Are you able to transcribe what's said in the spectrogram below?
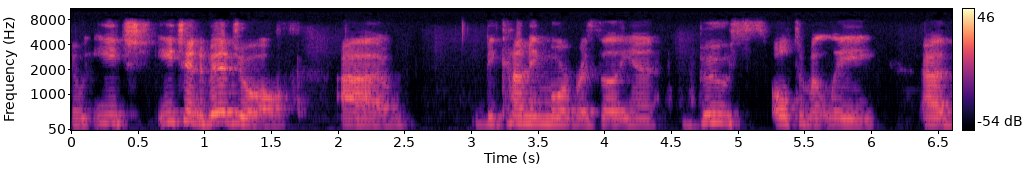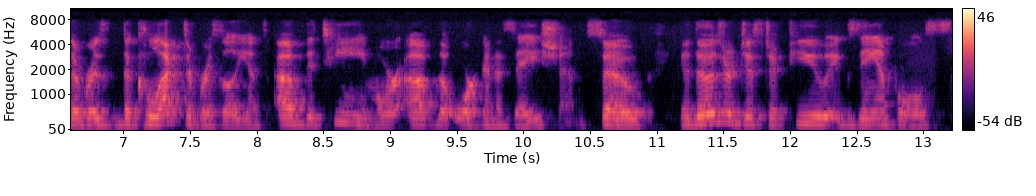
You know, each each individual um, becoming more resilient boosts ultimately uh, the res- the collective resilience of the team or of the organization. So you know, those are just a few examples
